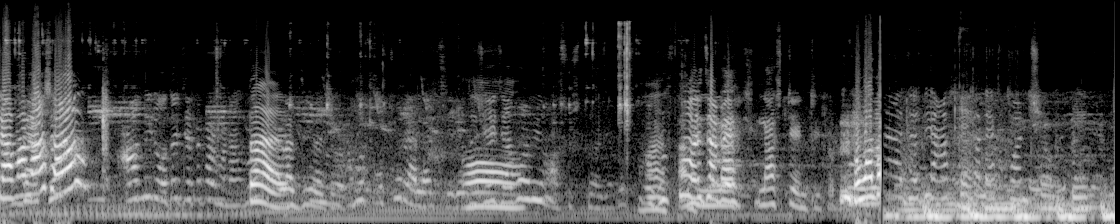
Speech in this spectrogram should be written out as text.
জামা না সব? আমি রোদে যেতে পারব না। অ্যালার্জি হয়েছে আমার প্রচুর অ্যালার্জি ও। যে আমি অসুস্থ হয়ে যাব। অসুস্থ হয়ে যাবে। লাস্ট এন্ট্রি তোমাদের এখন হচ্ছে বৃদ্ধি আর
